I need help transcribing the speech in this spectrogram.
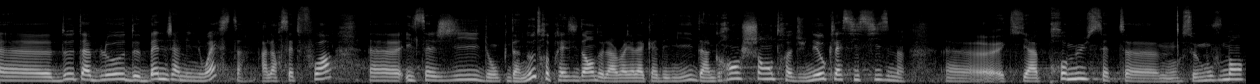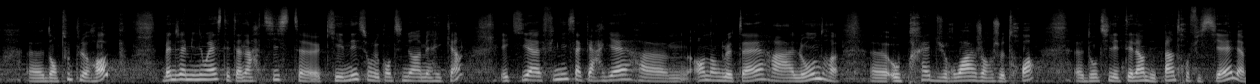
euh, deux tableaux de Benjamin West. Alors cette fois, euh, il s'agit donc d'un autre président de la Royal Academy, d'un grand chantre du néoclassicisme euh, qui a promu euh, ce mouvement euh, dans toute l'Europe. Benjamin West est un artiste qui est né sur le continent américain et qui a fini sa carrière en Angleterre, à Londres, auprès du roi George III, dont il était l'un des peintres officiels.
